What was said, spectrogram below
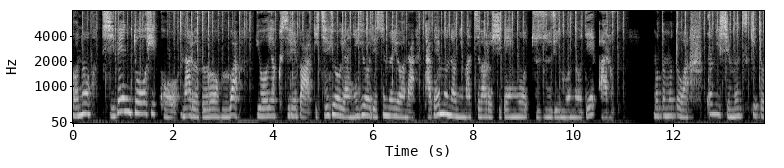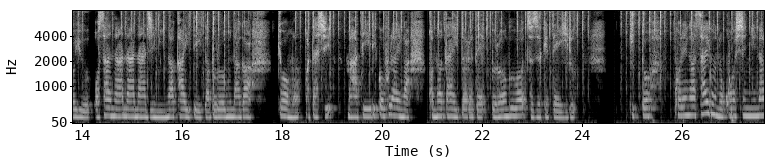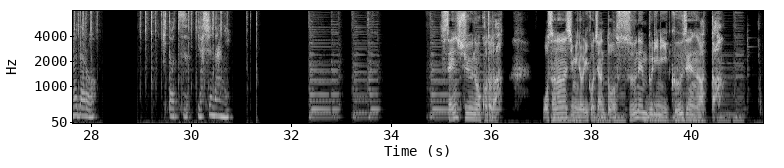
この四弁当飛行なるブログは、要約すれば一行や二行で済むような食べ物にまつわる詩弁を綴るものである。もともとは小西睦月という幼な馴染が書いていたブログだが、今日も私、マーティー・リコ・フライがこのタイトルでブログを続けている。きっとこれが最後の更新になるだろう。一つ、吉何。先週のことだ。幼馴染のリコちゃんと数年ぶりに偶然会った。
